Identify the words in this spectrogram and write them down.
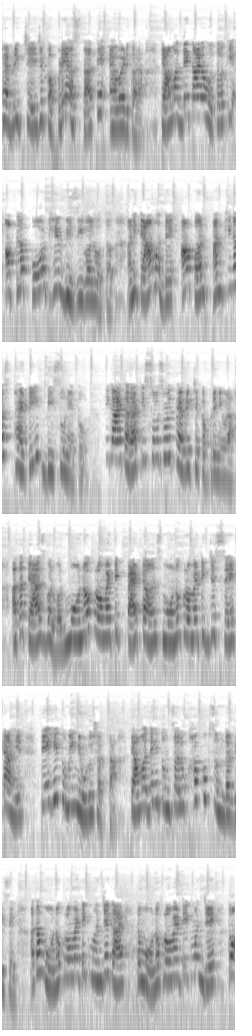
फॅब्रिकचे जे कपडे असतात ते अवॉइड करा. त्यामध्ये काय होतं की आपलं पोट हे विजिबल होतं. आणि त्यामध्ये आपण आणखीनच फॅटी दिसून येतो. काय करा की सुळसुळीत फॅब्रिकचे कपडे निवडा. आता त्याचबरोबर मोनोक्रोमॅटिक पॅटर्न्स मोनोक्रोमॅटिक जे सेट आहेत तेही तुम्ही निवडू शकता. त्यामध्येही तुमचा लुक हा खूप सुंदर दिसेल. आता मोनोक्रोमॅटिक म्हणजे काय? तर मोनोक्रोमॅटिक म्हणजे तो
